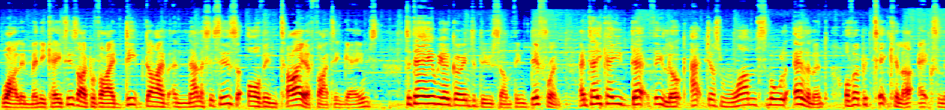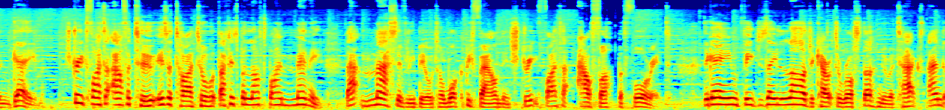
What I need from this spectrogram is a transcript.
While in many cases I provide deep dive analyses of entire fighting games, today we are going to do something different and take a depthy look at just one small element of a particular excellent game. Street Fighter Alpha 2 is a title that is beloved by many, that massively built on what could be found in Street Fighter Alpha before it. The game features a larger character roster, new attacks, and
